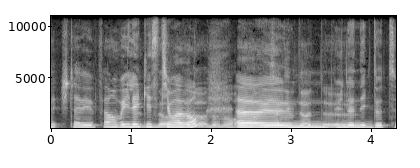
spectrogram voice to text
je t'avais pas envoyé la question avant. Non, non, non. Euh, anecdotes, Une anecdote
